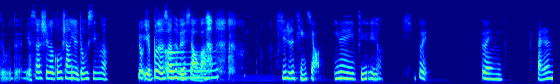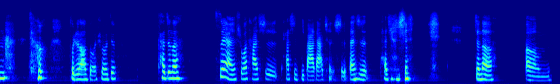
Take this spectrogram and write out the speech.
对不对？也算是一个工商业中心了，就也不能算特别小吧，呃，其实挺小的，因为挺挺对对你，反正 就不知道怎么说，就它真的，虽然说它是它是第八大城市，但是它就是 真的，嗯，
